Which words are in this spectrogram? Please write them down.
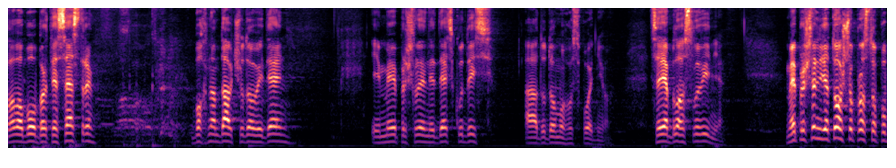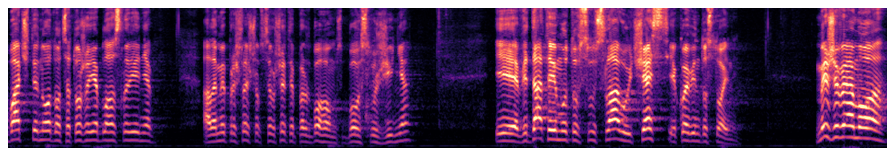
Слава Богу, брати і сестри. Бог нам дав чудовий день, і ми прийшли не десь кудись, а додому Господнього. Це є благословіння. Ми прийшли не для того, щоб просто побачити одне одного, це теж є благословіння. Але ми прийшли, щоб совершити перед Богом богослужіння і віддати йому ту всю славу і честь, якої він достойний. Ми живемо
